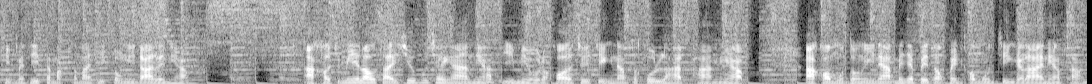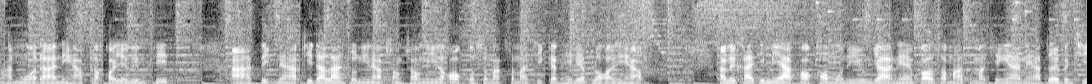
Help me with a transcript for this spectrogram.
คลิกมาที่สมัครสมาชิกตรงนี้ได้เลยนะครับอ่าเขาจะมีเราใส่ชื่อผู้ใช้งานเนี่ยครับอีเมลแล้วก็ชื่อจริงนามสกุลรหัสผ่านนี่ครับอ่าข้อมูลตรงนี้นะครับไม่จำเป็นต้องเป็นข้อมูลจริงก็ได้นะครับสามารถมั่วได้นี่ครับแล้วก็อย่าลืมทิดอ่าติ๊กนะครับที่ด้านล่างตรงนี้นะครับสองช่องนี้แล้วก็กดสมัครสมาชิกกันให้เรียบร้อยนี่ครับอ่าหรือใครที่ไม่อยากกรอกข้อมูลที่ยุ่งยากเนี่ยก็สามารถสมัครใช้งานนะครับด้วยบัญชี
